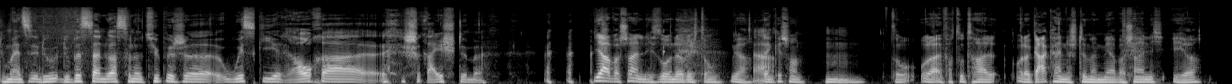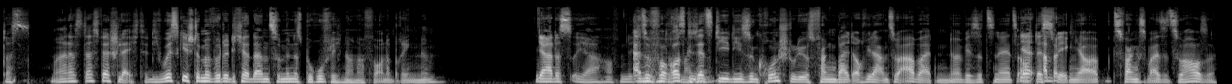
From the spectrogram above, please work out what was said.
Du meinst, du, du bist dann, du hast so eine typische Whisky-Raucher-Schreistimme. ja, wahrscheinlich, so in der Richtung. Ja, ja. denke schon. Hm. So, oder einfach total, oder gar keine Stimme mehr, wahrscheinlich eher das. Ja, das, das wäre schlecht. Die Whisky-Stimme würde dich ja dann zumindest beruflich noch nach vorne bringen, ne? Ja, das, ja, hoffentlich. Also vorausgesetzt, die, die Synchronstudios fangen bald auch wieder an zu arbeiten. Ne? Wir sitzen ja jetzt auch ja, deswegen ja zwangsweise zu Hause.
